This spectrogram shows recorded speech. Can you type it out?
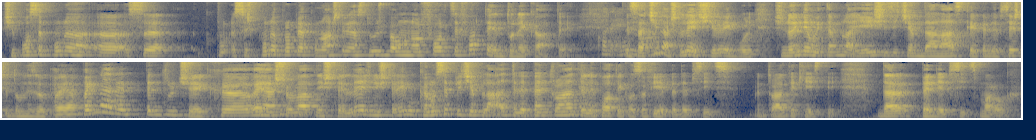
și pot să pună, uh, să să-și pună propria cunoaștere la slujba unor forțe foarte întunecate. Corect, Deci da. aceleași legi și reguli. Și noi ne uităm la ei și zicem, da, las că îi pedepsește Dumnezeu pe ea. Păi n-are pentru ce? Că ăia și-au luat niște legi, niște reguli, că nu se pricep la altele. Pentru altele Da. poate că o să fie pedepsiți pentru alte chestii. Dar pedepsiți, mă rog.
